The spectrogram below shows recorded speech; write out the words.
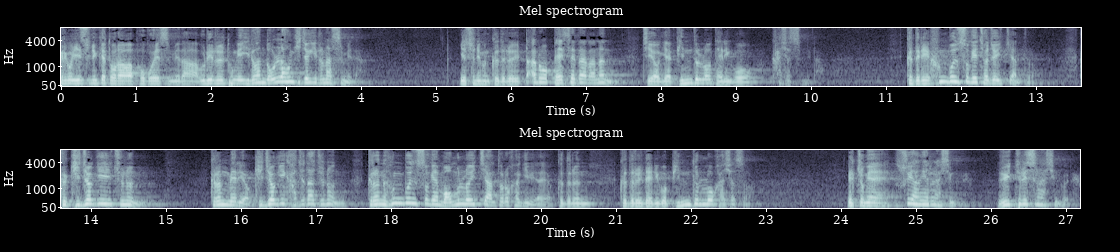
그리고 예수님께 돌아와 보고했습니다. 우리를 통해 이러한 놀라운 기적이 일어났습니다. 예수님은 그들을 따로 베세다라는 지역에 빈들로 데리고 가셨습니다. 그들이 흥분 속에 젖어 있지 않도록 그 기적이 주는 그런 매력, 기적이 가져다 주는 그런 흥분 속에 머물러 있지 않도록 하기 위하여 그들은 그들을 데리고 빈들로 가셔서 일종의 수양회를 하신 거예요. 리트릿을 하신 거예요.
